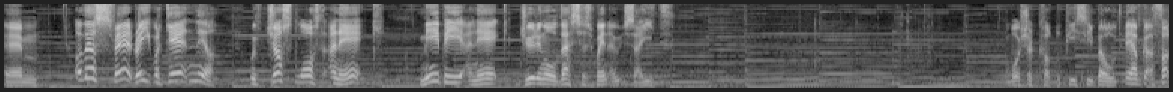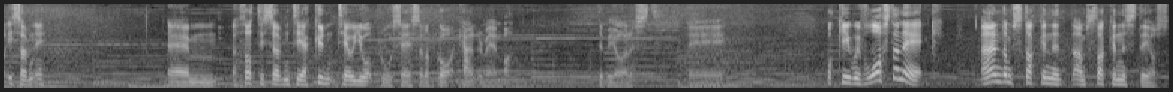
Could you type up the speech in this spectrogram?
Um, oh, there's Svet, right, we're getting there. We've just lost Annekke. Maybe Annekke during all this, has went outside. What's your current PC build? Hey, I've got a 3070. Um, a 3070, I couldn't tell you what processor I've got, I can't remember, to be honest. Uh, okay, we've lost Annekke, and I'm stuck in the I'm stuck in the stairs.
